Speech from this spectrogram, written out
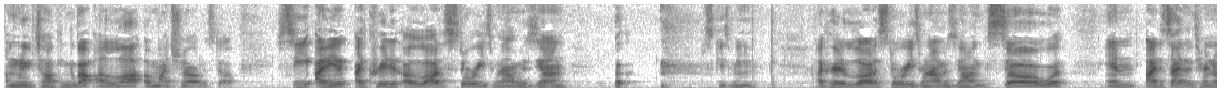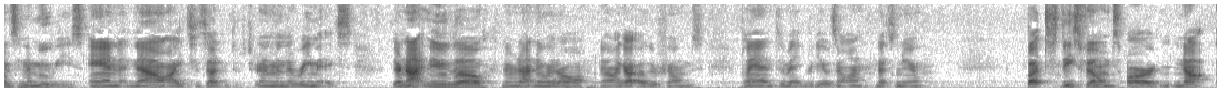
I'm gonna be talking about a lot of my childhood stuff. See, I I created a lot of stories when I was young. Excuse me. I created a lot of stories when I was young, so and I decided to turn those into movies. And now I decided to turn them into remakes. They're not new though. They're not new at all. Now I got other films planned to make videos on. That's new. But these films are not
